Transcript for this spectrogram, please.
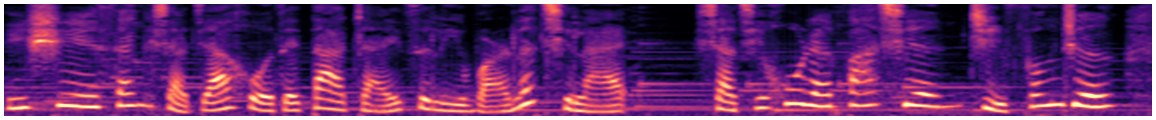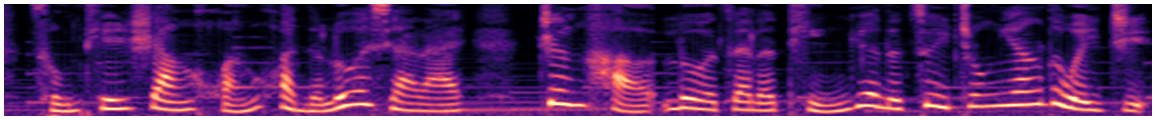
于是三个小家伙在大宅子里玩了起来。小琪忽然发现纸风筝从天上缓缓地落下来，正好落在了庭院的最中央的位置。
